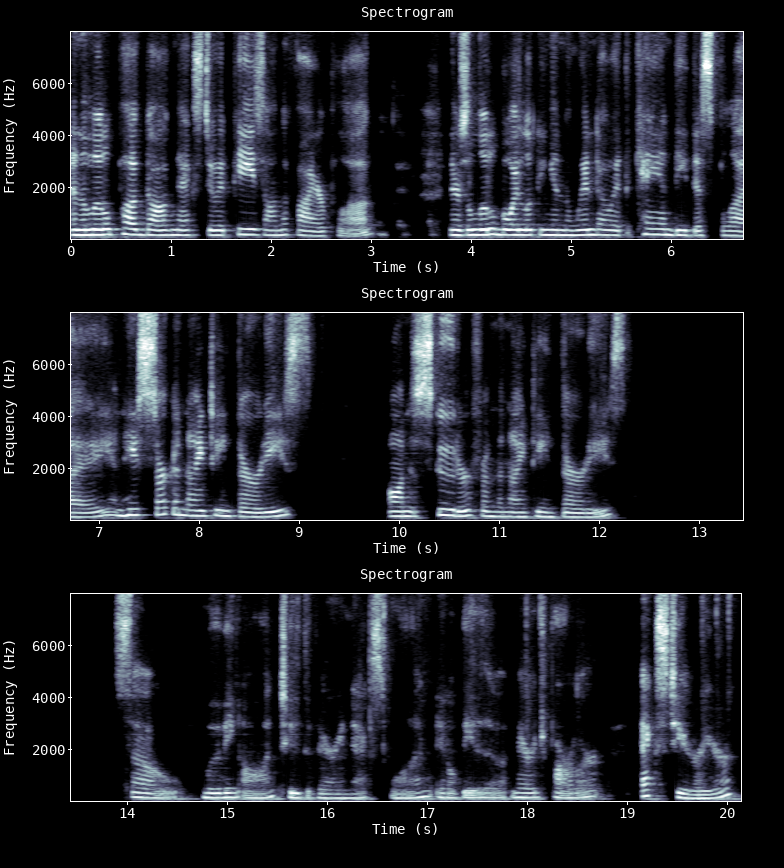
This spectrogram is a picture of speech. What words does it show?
and the little pug dog next to it pees on the fire plug. There's a little boy looking in the window at the candy display and he's circa 1930s on his scooter from the 1930s. So moving on to the very next one, it'll be the marriage parlor exterior.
